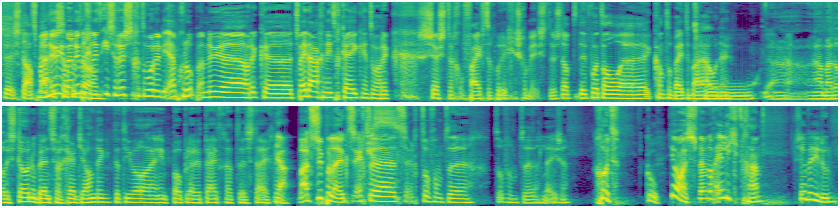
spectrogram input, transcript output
Dus dat. Maar Ja, nu, maar nu begint het iets rustiger te worden in die appgroep. En nu eh, had ik eh, twee dagen niet gekeken. En toen had ik 60 of 50 berichtjes gemist. Dus dat, dit wordt al... eh, ik kan het al beter bijhouden nu. Ja, nou, maar dat is stonerbands van Gert-Jan, denk ik dat die wel in populariteit gaat stijgen. Ja, maar het is superleuk. Het is echt, het is echt tof, om te, tof om te lezen. Goed. Cool. Jongens, we hebben nog één liedje te gaan. Zullen we die doen?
